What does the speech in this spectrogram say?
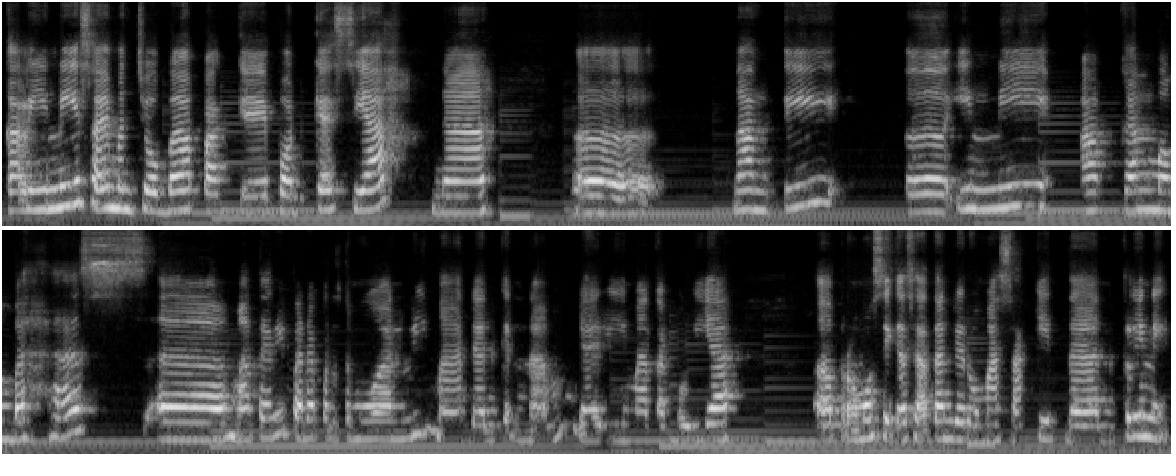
Kali ini saya mencoba pakai podcast ya. Nah, uh, nanti uh, ini akan membahas uh, materi pada pertemuan 5 dan ke-6 dari mata kuliah uh, promosi kesehatan di rumah sakit dan klinik.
